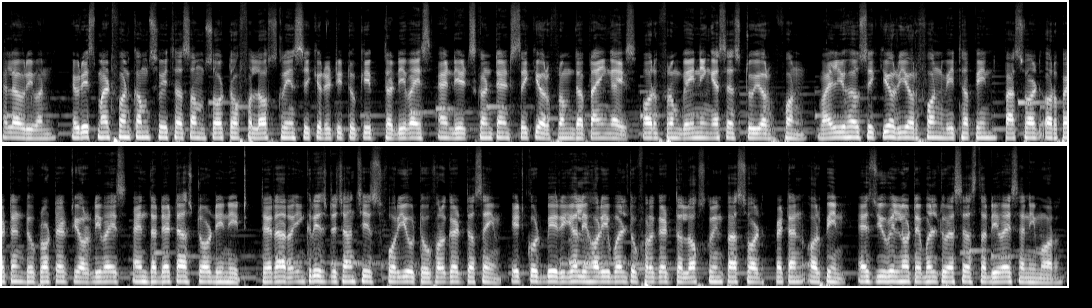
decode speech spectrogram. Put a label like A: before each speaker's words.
A: Hello everyone. Every smartphone comes with uh, some sort of lock screen security to keep the device and its content secure from the prying eyes or from gaining access to your phone. While you have secured your phone with a PIN, password or pattern to protect your device and the data stored in it, there are increased chances for you to forget the same. It could be really horrible to forget the lock screen password, pattern or PIN as you will not able to access the device anymore.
